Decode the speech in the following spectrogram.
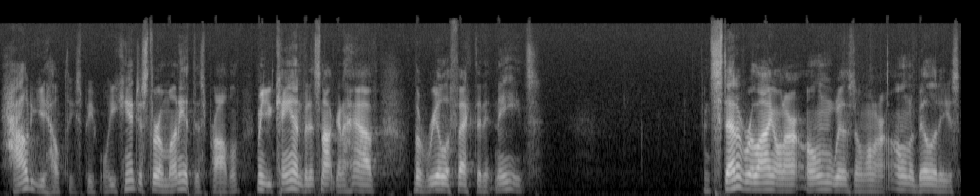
How do you help these people? You can't just throw money at this problem. I mean, you can, but it's not going to have the real effect that it needs. Instead of relying on our own wisdom, on our own abilities,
